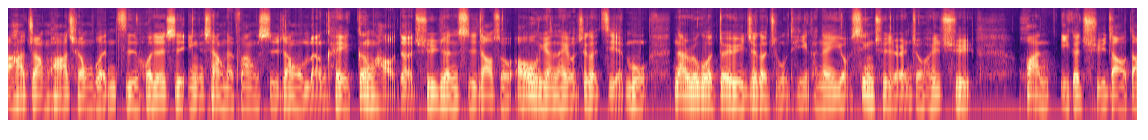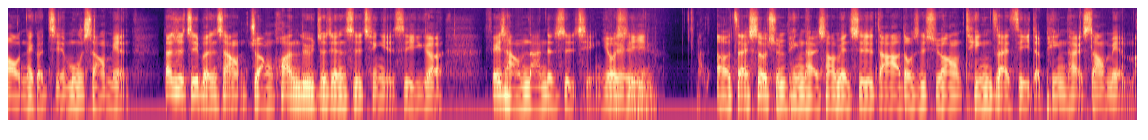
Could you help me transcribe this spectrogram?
把它转化成文字或者是影像的方式，让我们可以更好的去认识到说，哦，原来有这个节目。那如果对于这个主题可能有兴趣的人，就会去换一个渠道到那个节目上面。但是基本上转换率这件事情也是一个非常难的事情，尤其呃在社群平台上面，其实大家都是希望停在自己的平台上面嘛，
